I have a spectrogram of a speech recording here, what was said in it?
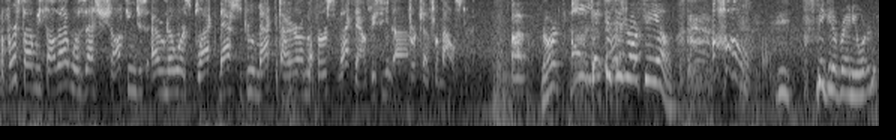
the first time we saw that was that shocking, just out of nowhere's Black Mass to Drew McIntyre on the first SmackDown. We see an uppercut from Aleister. Uh, an Oh, he just did an RKO. Oh! Speaking of Randy Orton,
